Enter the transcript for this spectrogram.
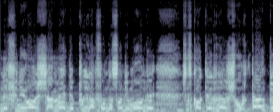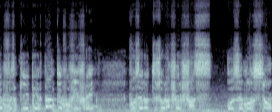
ne finiront jamais depuis la fondation du monde jusqu'au dernier jour. Tant que vous êtes leader, tant que vous vivrez, vous aurez toujours à faire face aux émotions.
